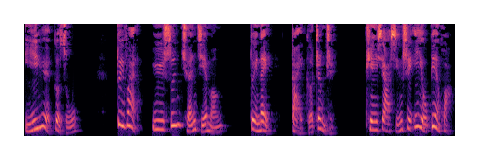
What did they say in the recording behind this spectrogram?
一越各族，对外与孙权结盟，对内改革政治。天下形势一有变化，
